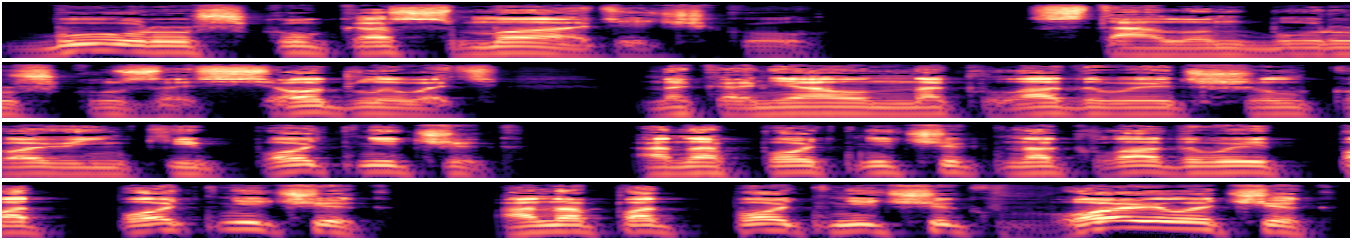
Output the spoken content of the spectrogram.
бурушку-косматичку!» Стал он бурушку заседлывать, на коня он накладывает шелковенький потничек, а на потничек накладывает подпотничек, а на подпотничек войлочек,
